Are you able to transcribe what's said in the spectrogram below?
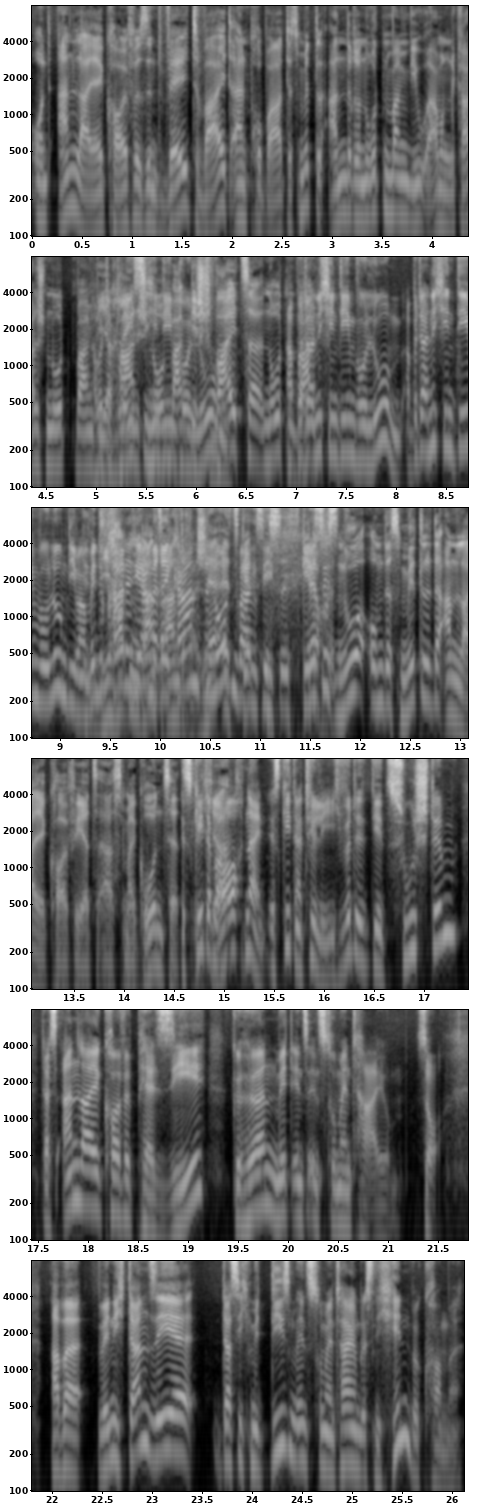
Und Anleihekäufe sind weltweit ein probates Mittel. Andere Notenbanken, die amerikanischen Notenbanken, Aber die doch längst japanische nicht in dem Notenbank, die. Schweizer Notenbank. Aber doch nicht in dem Volumen. Aber doch nicht in dem Volumen, die man. Wenn du Die gerade hatten die ganz amerikanische andere. Ja, Notenbank es geht, siehst, es, es geht das doch ist nur um das Mittel der Anleihekäufe jetzt erstmal grundsätzlich. Es geht aber ja? auch, nein, es geht natürlich. Ich würde dir zustimmen, dass Anleihekäufe per se gehören mit ins Instrumentarium. So. Aber wenn ich dann sehe, dass ich mit diesem Instrumentarium das nicht hinbekomme,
